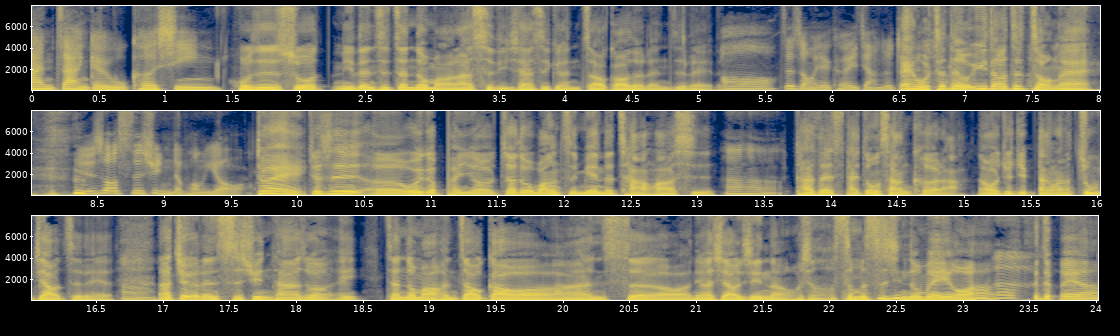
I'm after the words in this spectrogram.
按赞给五颗星，或者是说你认识战斗马，他私底下是一个很糟糕的人之类的。哦，这种也可以讲，就对。哎，我真的有遇到这种哎、欸。你是说私讯你的朋友？对，就是呃，我一个朋友叫做王子面的插画师，嗯哼，他在台中上课啦，然后我就去当他助教之类的。嗯，那就有人私讯他说：“哎，战斗马很糟糕哦，他很色哦，你要小心哦。”我想说什么事情都没有啊。嗯，对啊，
